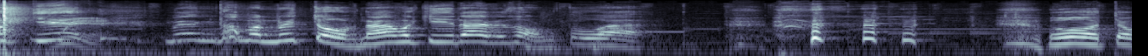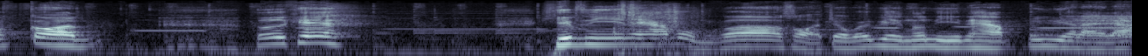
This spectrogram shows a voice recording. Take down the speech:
มื่อกี้ win. แม่งถ้ามันไม่จบนะเมื่อกี้ได้ไปสองตัว โอ้จบก่อน โอเค คลิปนี้นะครับผมก็ขอจบไว้เพียงเท่านี้นะครับ ไม่มีอะไรละ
